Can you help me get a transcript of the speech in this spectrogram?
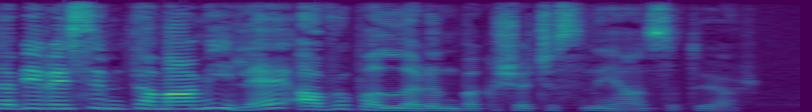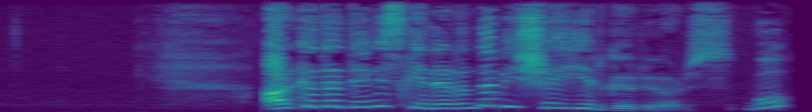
Tabi resim tamamıyla Avrupalıların bakış açısını yansıtıyor. Arkada deniz kenarında bir şehir görüyoruz. Bu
